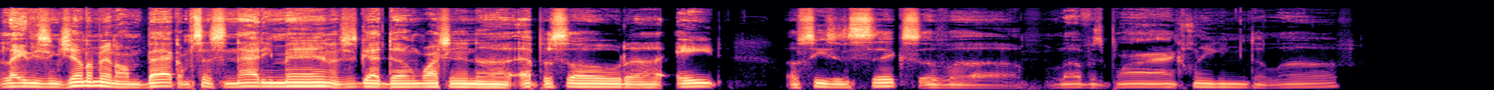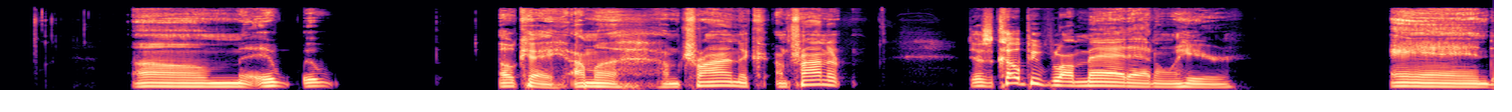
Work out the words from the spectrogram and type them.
Ladies and gentlemen, I'm back. I'm Cincinnati man. I just got done watching uh, episode uh, eight of season six of uh, Love Is Blind, Clinging to Love. Um, it, it okay. I'm a. I'm trying to. I'm trying to. There's a couple people I'm mad at on here, and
